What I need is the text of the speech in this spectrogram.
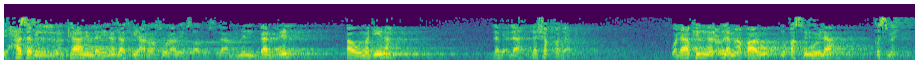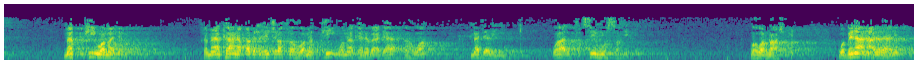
بحسب المكان الذي نزلت فيه على الرسول عليه الصلاة والسلام من بر أو مدينة لشق ذلك. ولكن العلماء قالوا نقسمه إلى قسمين مكي ومدني. فما كان قبل الهجرة فهو مكي وما كان بعدها فهو مدني. وهذا التقسيم هو الصحيح. وهو الراجح. وبناء على ذلك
